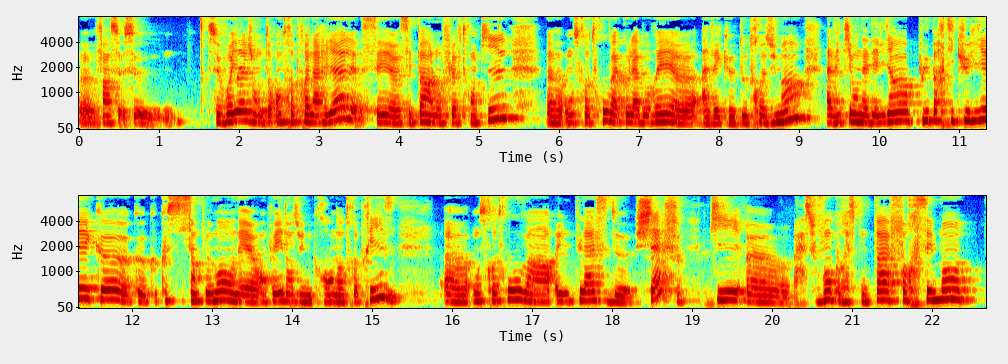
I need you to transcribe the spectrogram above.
enfin ce, ce ce voyage entrepreneurial, c'est euh, c'est pas un long fleuve tranquille. Euh, on se retrouve à collaborer euh, avec d'autres humains, avec qui on a des liens plus particuliers que, si simplement on est employé dans une grande entreprise. On se retrouve à une place de chef qui bah, souvent correspond pas forcément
